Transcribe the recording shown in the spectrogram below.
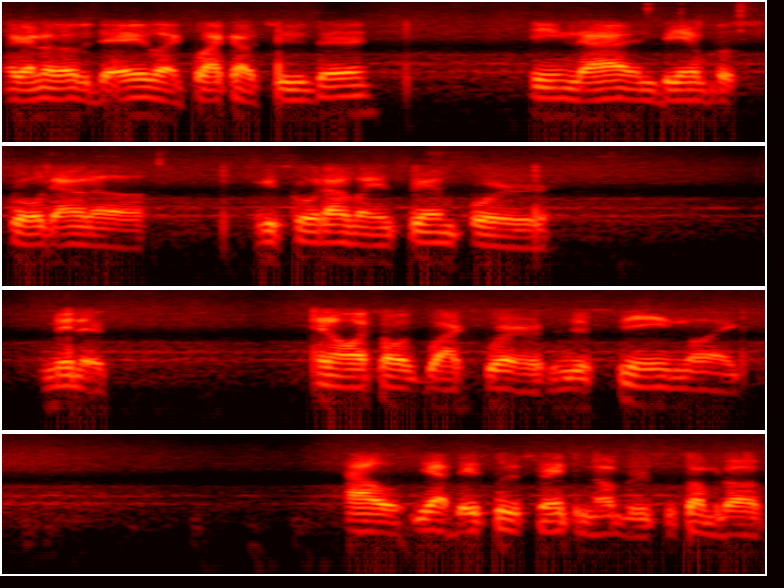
like I know the other day, like Blackout Tuesday, seeing that and being able to scroll down a, I could scroll down my Instagram for minutes, and all I saw was black squares, and just seeing like how, yeah, basically the strength in numbers to sum it up,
